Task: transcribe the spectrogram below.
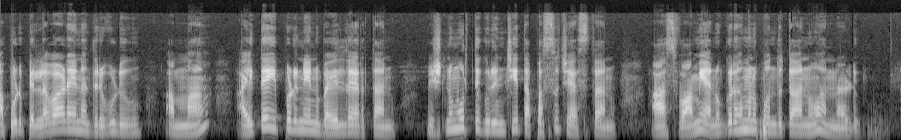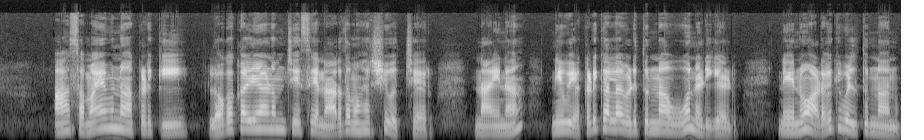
అప్పుడు పిల్లవాడైన ధ్రువుడు అమ్మా అయితే ఇప్పుడు నేను బయలుదేరతాను. విష్ణుమూర్తి గురించి తపస్సు చేస్తాను. ఆ స్వామి అనుగ్రహమును పొందుతాను అన్నాడు. ఆ సమయమున అక్కడికి లోక కళ్యాణం చేసే నారద మహర్షి వచ్చారు. నాయనా నీవు ఎక్కడికల్లా వెడుతున్నావు అని అడిగాడు. నేను అడవికి వెళ్తున్నాను.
